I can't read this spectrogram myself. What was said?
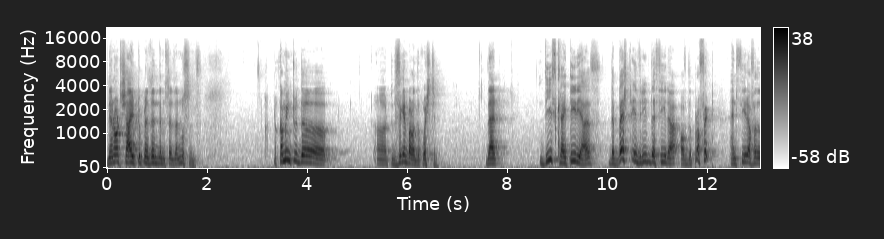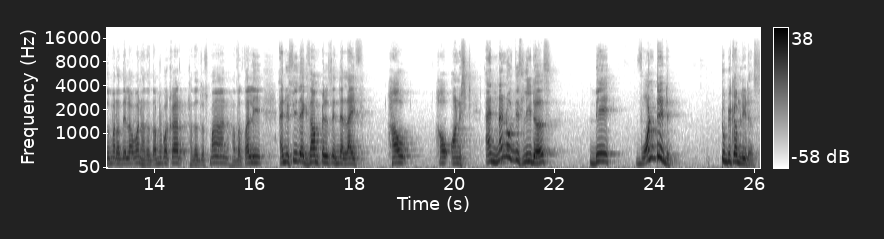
They're not shy to present themselves as Muslims. Now, coming to the uh, to the second part of the question, that these criterias, the best is read the seerah of the Prophet and seerah of Hazrat Umar, radiallahu anhu, Hazrat Abu Bakr, Hazrat Usman, Hazrat Ali, and you see the examples in their life, how how honest. And none of these leaders, they wanted to become leaders.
